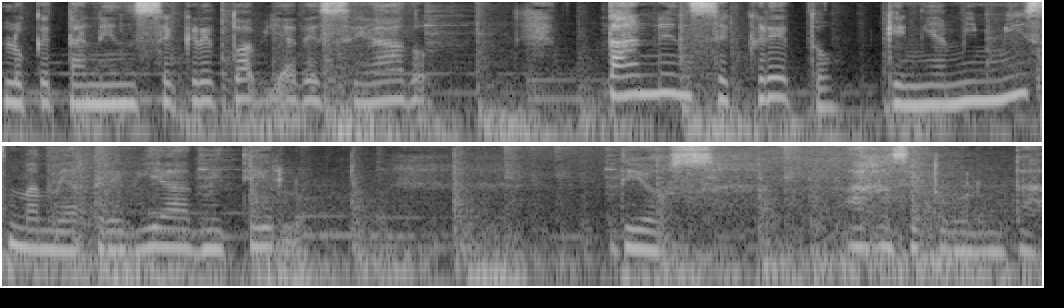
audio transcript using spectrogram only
lo que tan en secreto había deseado, tan en secreto que ni a mí misma me atrevía a admitirlo. Dios, hágase tu voluntad.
